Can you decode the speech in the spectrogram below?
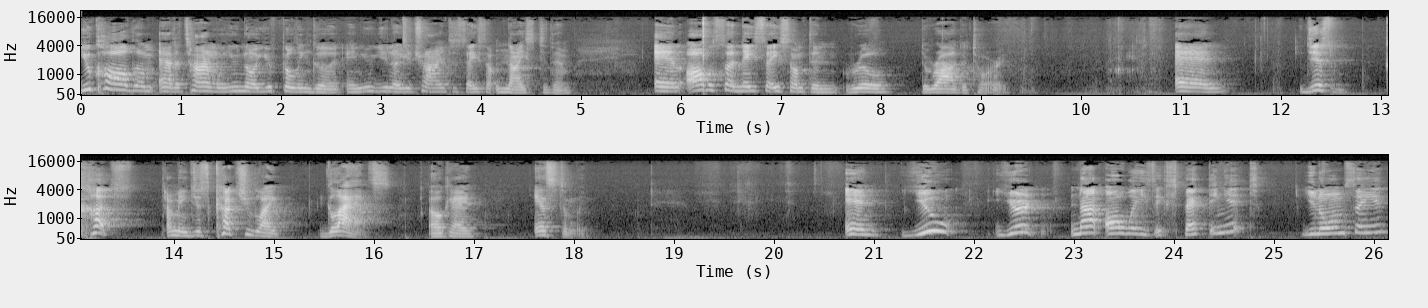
you call them at a time when you know you're feeling good and you you know you're trying to say something nice to them. And all of a sudden they say something real derogatory. And just cuts i mean just cuts you like glass okay? Instantly. And you you're not always expecting it. You know what i'm saying?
